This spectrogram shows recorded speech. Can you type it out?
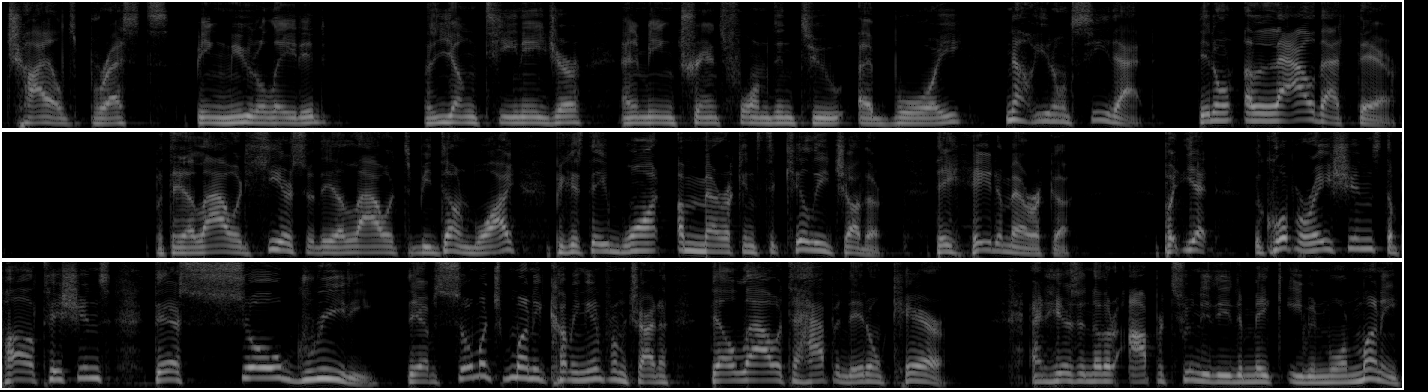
child's breasts being mutilated, a young teenager, and being transformed into a boy. No, you don't see that. They don't allow that there. But they allow it here, so they allow it to be done. Why? Because they want Americans to kill each other. They hate America. But yet, the corporations, the politicians, they're so greedy. They have so much money coming in from China, they'll allow it to happen. They don't care. And here's another opportunity to make even more money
